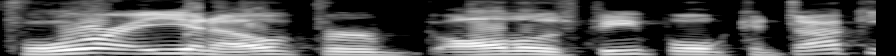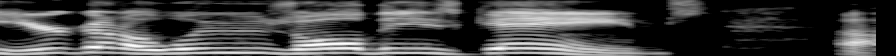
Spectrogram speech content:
for you know for all those people kentucky you're going to lose all these games. Uh,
